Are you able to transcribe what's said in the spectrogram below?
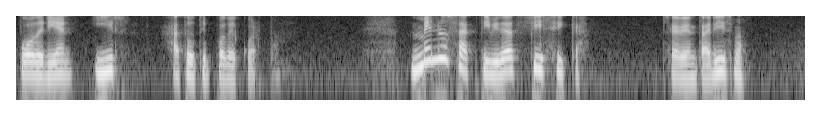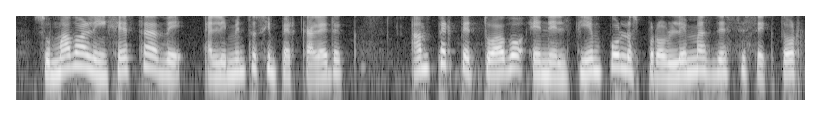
podrían ir a tu tipo de cuerpo. Menos actividad física, sedentarismo, sumado a la ingesta de alimentos hipercalóricos, han perpetuado en el tiempo los problemas de este sector,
